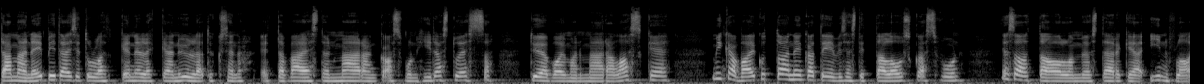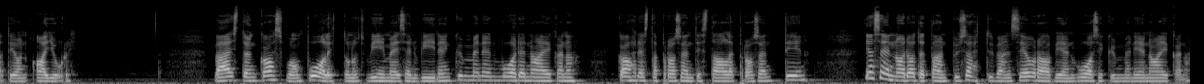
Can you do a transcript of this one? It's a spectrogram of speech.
Tämän ei pitäisi tulla kenellekään yllätyksenä, että väestön määrän kasvun hidastuessa työvoiman määrä laskee, mikä vaikuttaa negatiivisesti talouskasvuun ja saattaa olla myös tärkeä inflaation ajuri. Väestön kasvu on puolittunut viimeisen 50 vuoden aikana kahdesta prosentista alle prosenttiin, ja sen odotetaan pysähtyvän seuraavien vuosikymmenien aikana.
